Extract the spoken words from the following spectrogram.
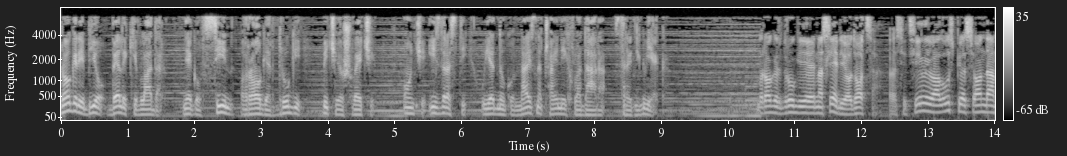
Roger je bio veliki vladar, njegov sin Roger II bit će još veći. On će izrasti u jednog od najznačajnijih vladara srednjeg vijeka. Roger II je naslijedio od oca Siciliju, ali uspio se onda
